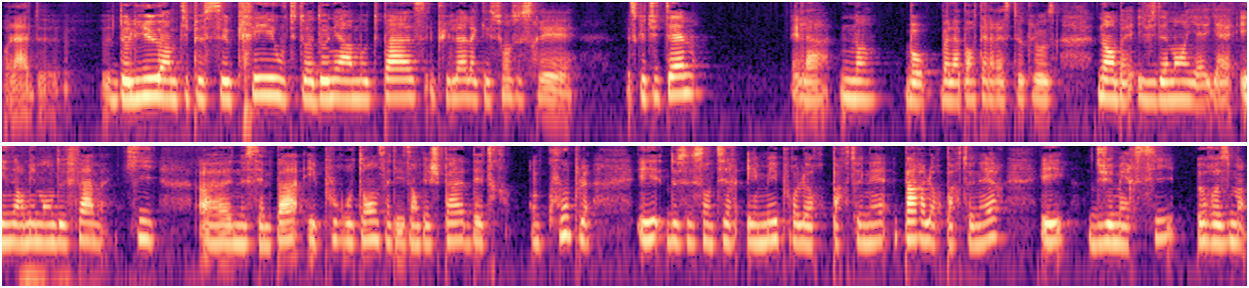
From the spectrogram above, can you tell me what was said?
voilà, de, de lieu un petit peu secret où tu dois donner un mot de passe, et puis là la question ce serait, est-ce que tu t'aimes? Et là, non. Bon, bah la porte elle reste close. Non, bah évidemment, il y a, énormément de femmes qui ne s'aiment pas et pour autant ça ne les empêche pas d'être en couple et de se sentir aimé par leur partenaire et Dieu merci, heureusement.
